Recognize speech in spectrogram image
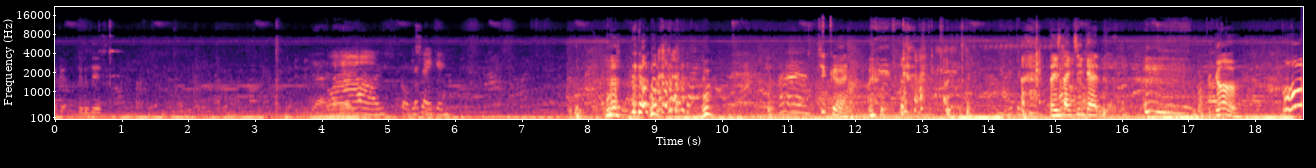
Look at, look at this. Yeah, Wow. It's shaking. Chicken. Tastes like chicken. Go.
